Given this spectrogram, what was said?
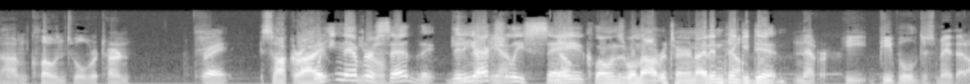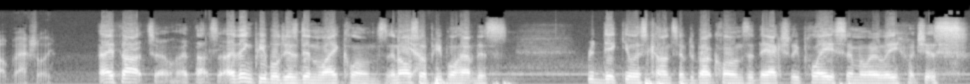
um, clones will return. Right. Sakurai. well, he never you know, said that. Did he he, ne- yeah. actually say No. clones will not return? I didn't think he did. Never. He people just made that up. Actually. I thought so. I thought so. I think people just didn't like clones, and also Yeah. people have this ridiculous concept about clones that they actually play similarly, which is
